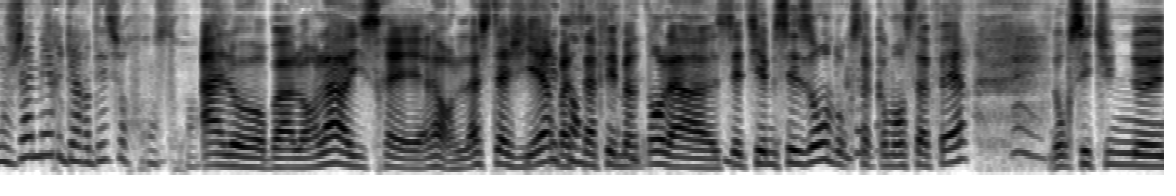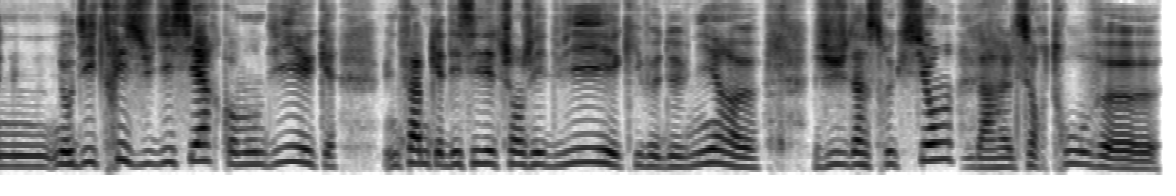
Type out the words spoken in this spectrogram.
ont jamais regardé sur France 3. Alors, bah, alors là, il serait. Alors, la stagiaire, bah, ça fait maintenant la septième saison, donc ça commence à faire. Donc, c'est une, une auditrice judiciaire, comme on dit, une femme qui a décidé de changer de vie et qui veut devenir euh, juge d'instruction. Ben, elle se retrouve euh,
